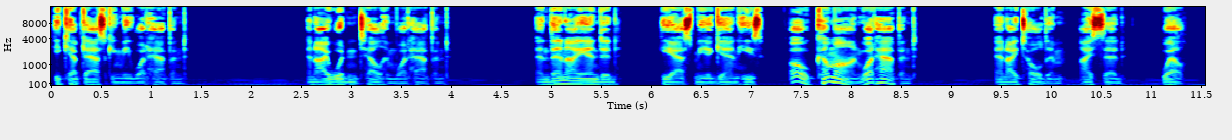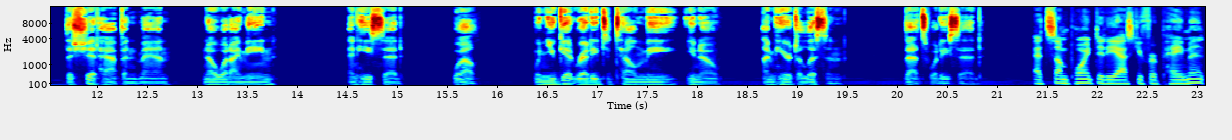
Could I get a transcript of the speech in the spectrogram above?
He kept asking me what happened, and I wouldn't tell him what happened. And then I ended. He asked me again. He's, Oh, come on, what happened? And I told him, I said, Well, the shit happened, man. Know what I mean? And he said, Well, when you get ready to tell me, you know, I'm here to listen. That's what he said. At some point, did he ask you for payment?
